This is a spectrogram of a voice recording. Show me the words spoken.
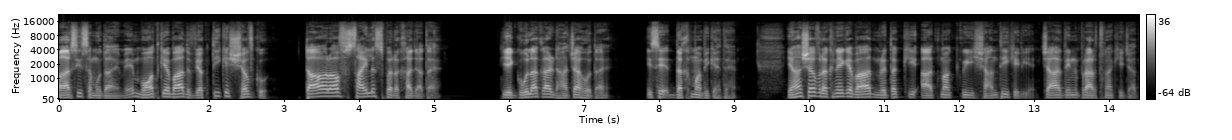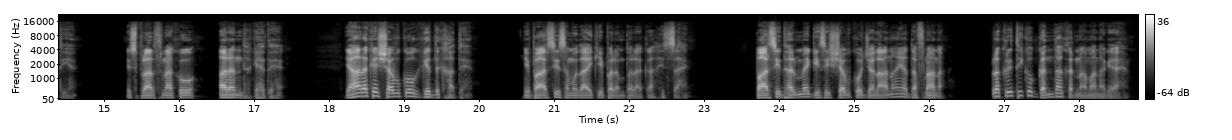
पारसी समुदाय में मौत के बाद व्यक्ति के शव को टावर ऑफ़ साइलस पर रखा जाता है। यह गोलाकार ढांचा होता है, इसे दखमा भी कहते हैं। यहाँ शव रखने के बाद मृतक की आत्मा की शांति के लिए चार दिन प्रार्थना की जाती है। इस प्रार्थना को अरंध कहते हैं। यहाँ रखे शव को गिद्ध खाते हैं। यह पारसी समुदाय की परंपरा का हिस्सा है। पारसी धर्म में किसी शव को जलाना या दफनाना प्रकृति को गंदा करना माना गया है।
